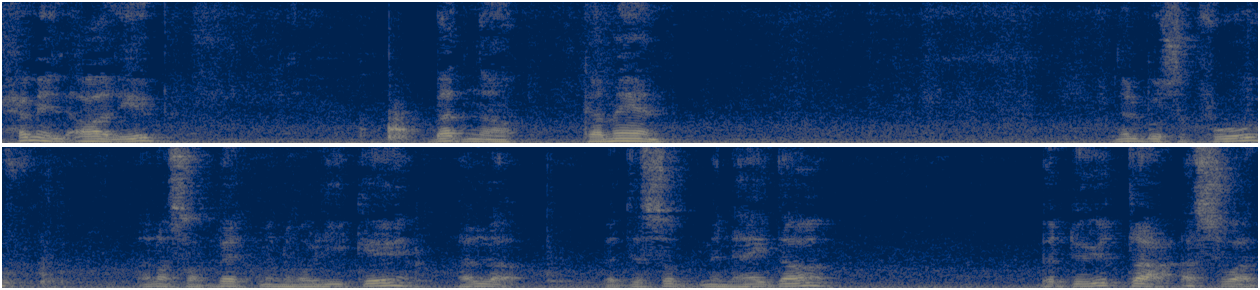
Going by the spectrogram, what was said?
حمل القالب بدنا كمان نلبس كفوف. أنا صبيت من هوليك هلا بدي صب من هيدا. بده يطلع أسود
